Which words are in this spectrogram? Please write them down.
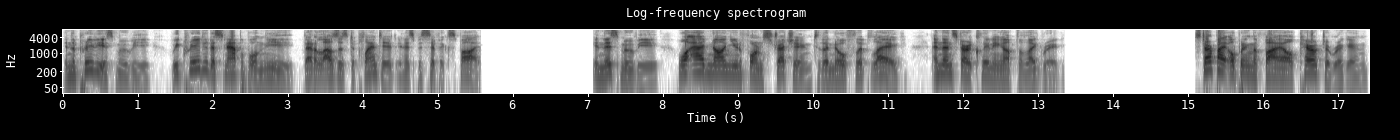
In the previous movie, we created a snappable knee that allows us to plant it in a specific spot. In this movie, we'll add non-uniform stretching to the no-flip leg and then start cleaning up the leg rig. Start by opening the file Character Rigging,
